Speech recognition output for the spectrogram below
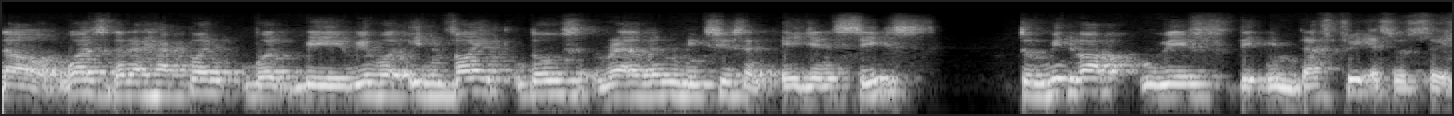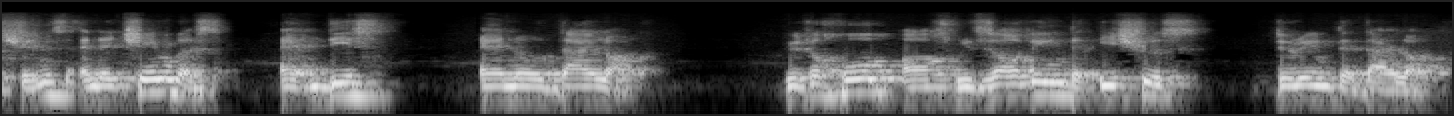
now what's going to happen would be we will invite those relevant ministries and agencies to meet up with the industry associations and the chambers at this annual dialogue with the hope of resolving the issues during the dialogue.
